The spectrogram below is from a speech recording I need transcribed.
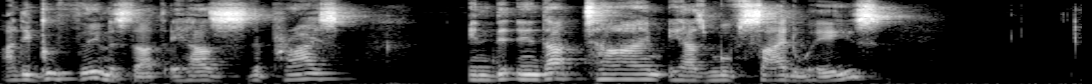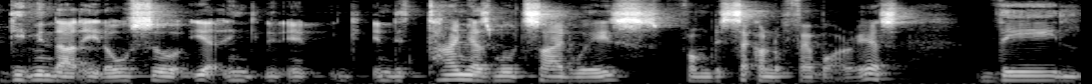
And the good thing is that it has the price in the, in that time it has moved sideways. Given that it also yeah in, in, in the time it has moved sideways from the second of February, yes, the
